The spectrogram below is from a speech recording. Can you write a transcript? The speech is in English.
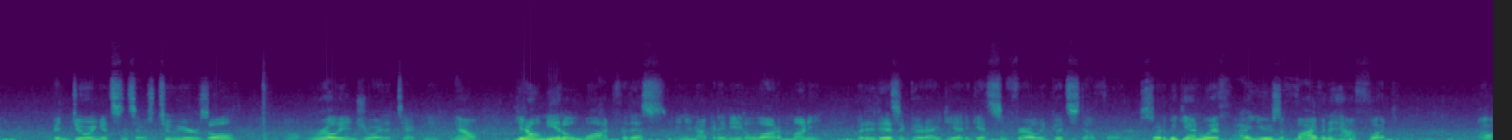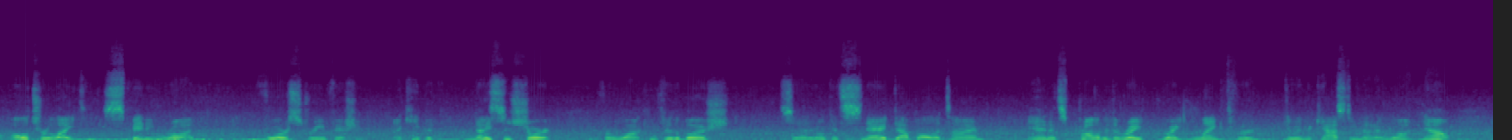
Been doing it since I was two years old. Uh, really enjoy the technique. Now, you don't need a lot for this, and you're not going to need a lot of money, but it is a good idea to get some fairly good stuff for her. So to begin with, I use a five and a half foot uh, ultralight spinning rod for stream fishing. I keep it nice and short for walking through the bush so that I don't get snagged up all the time and it's probably the right right length for doing the casting that I want. Now,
